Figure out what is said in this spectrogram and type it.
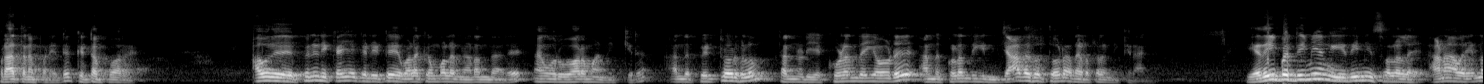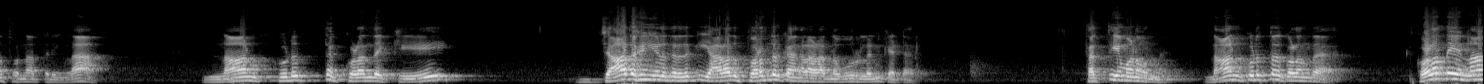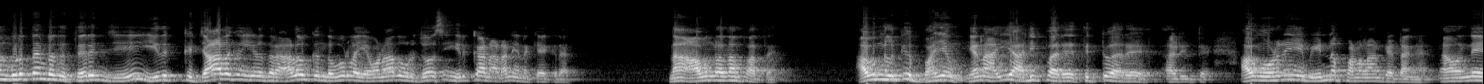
பிரார்த்தனை பண்ணிவிட்டு கிட்ட போகிறேன் அவர் பின்னாடி கையை கட்டிட்டு வழக்கம் போல் நடந்தார். நான் ஒரு ஓரமாக நிற்கிறேன் அந்த பெற்றோர்களும் தன்னுடைய குழந்தையோடு அந்த குழந்தையின் ஜாதகத்தோடு அந்த இடத்துல நிற்கிறாங்க எதை பற்றியுமே அங்கே எதையுமே சொல்லலை. ஆனால் அவர் என்ன சொன்னார் தெரியுங்களா? நான் கொடுத்த குழந்தைக்கு ஜாதகம் எழுதுறதுக்கு யாராவது பிறந்திருக்காங்களாடா அந்த ஊர்லன்னு கேட்டார். சத்தியமான ஒன்று நான் கொடுத்த குழந்தை. குழந்தைய நான் கொடுத்தன்றது தெரிஞ்சு இதுக்கு ஜாதகம் எழுதுகிற அளவுக்கு இந்த ஊரில் எவனாவது ஒரு ஜோசியம் இருக்கானாடான்னு என்னை கேட்குறாரு நான் அவங்கள தான் பார்த்தேன். அவங்களுக்கு பயம். ஏன்னா ஐயா அடிப்பார் திட்டுவார் அப்படின்ட்டு. அவங்க உடனே இப்போ என்ன பண்ணலான்னு கேட்டாங்க. நான் உடனே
